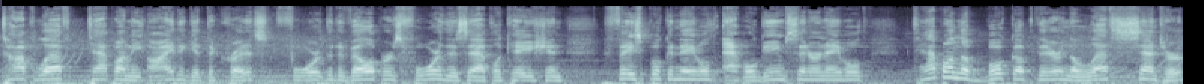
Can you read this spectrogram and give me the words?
Top left, tap on the I to get the credits for the developers for this application. Facebook enabled, Apple Game Center enabled. Tap on the book up there in the left center,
